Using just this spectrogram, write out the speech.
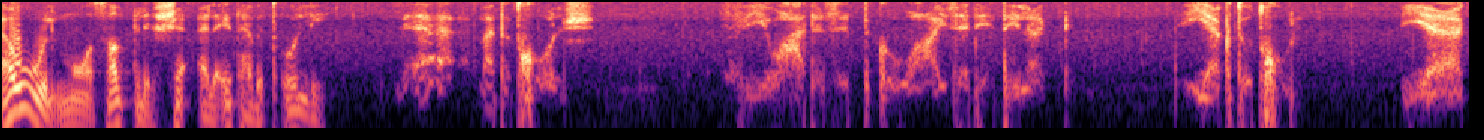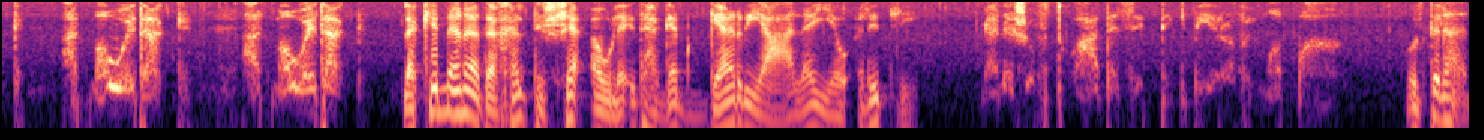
أول ما وصلت للشقة لقيتها بتقولي لا ما تدخلش. في واحدة ست جوه عايزة تقتلك. إياك تدخل إياك. هتموتك هتموتك. لكن أنا دخلت الشقة ولقيتها جت جارية عليا وقالت لي أنا شفت واحدة ست قلت لها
